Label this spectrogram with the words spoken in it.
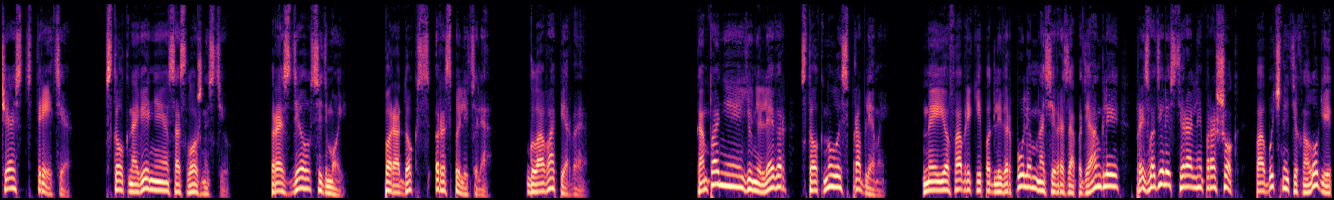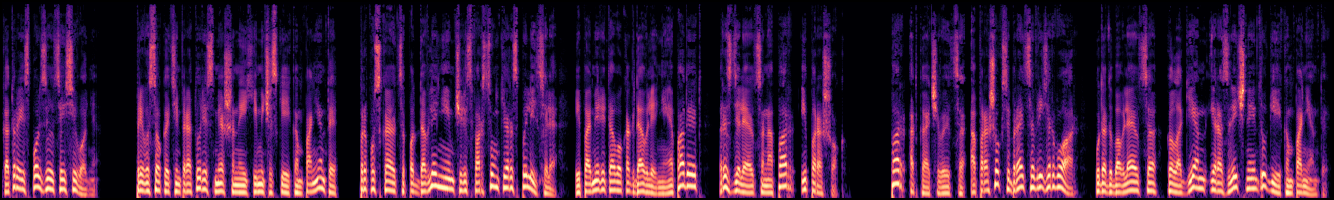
Часть третья. Столкновение со сложностью. Раздел седьмой. Парадокс распылителя. Глава первая. Компания Unilever столкнулась с проблемой. На ее фабрике под Ливерпулем на северо-западе Англии производили стиральный порошок по обычной технологии, которая используется и сегодня. При высокой температуре смешанные химические компоненты пропускаются под давлением через форсунки распылителя и по мере того, как давление падает, разделяются на пар и порошок. Пар откачивается, а порошок собирается в резервуар, куда добавляются коллаген и различные другие компоненты.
